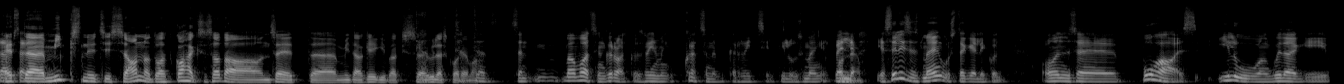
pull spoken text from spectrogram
täpselt. äh, miks nüüd siis see Anno tuhat kaheksasada on see, et mida keegi peaks äh, üles korjama? see on, ma vaatasin kõrvalt, kuidas Rein mängib, kurat, see näeb ikka retsilt ilus mäng välja ja sellises mängus tegelikult on see puhas ilu on kuidagi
